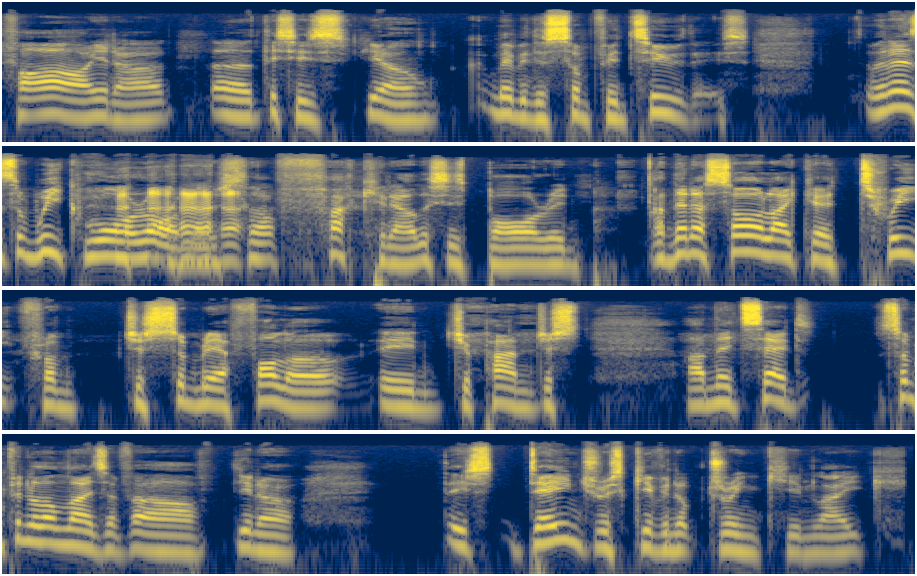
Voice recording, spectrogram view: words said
I thought, oh, you know, uh, this is, you know, maybe there's something to this. And then as the week wore on, I just thought, fucking hell, this is boring. And then I saw like a tweet from just somebody I follow in Japan, just, and they'd said something along the lines of, oh, you know, it's dangerous giving up drinking. Like,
